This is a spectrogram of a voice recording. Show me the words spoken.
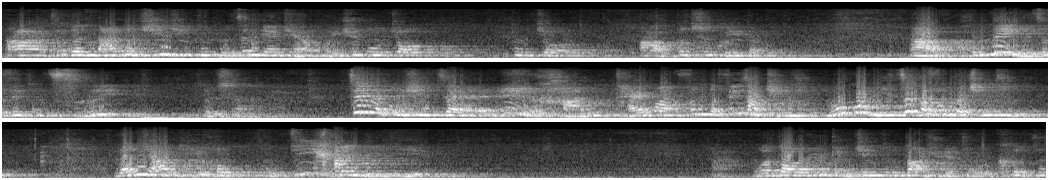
啊，这个男人辛辛苦苦挣点钱回去都交，都交，啊，不吃亏的。啊，这内这是一种磁力，是不是？这个东西在日韩台湾分得非常清楚。如果你这个分不清楚，人家以后就低看你一眼。啊，我到日本京都大学做客座，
